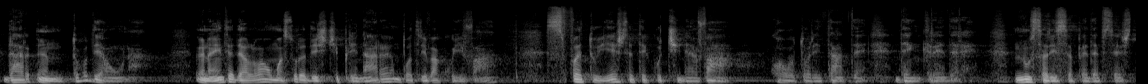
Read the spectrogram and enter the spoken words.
dar întotdeauna înainte de a lua o măsură disciplinară împotriva cuiva, sfătuiește-te cu cineva cu autoritate de încredere. Nu sări să pedepsești,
